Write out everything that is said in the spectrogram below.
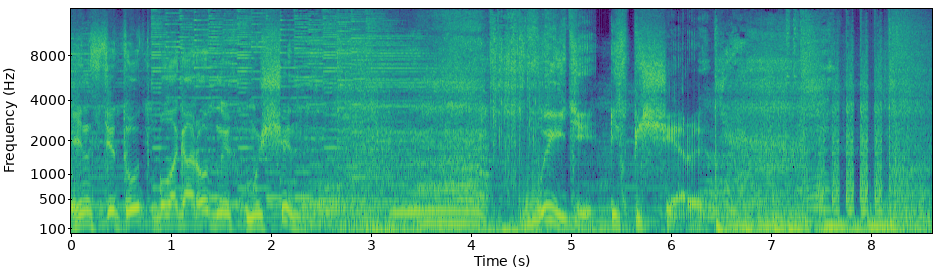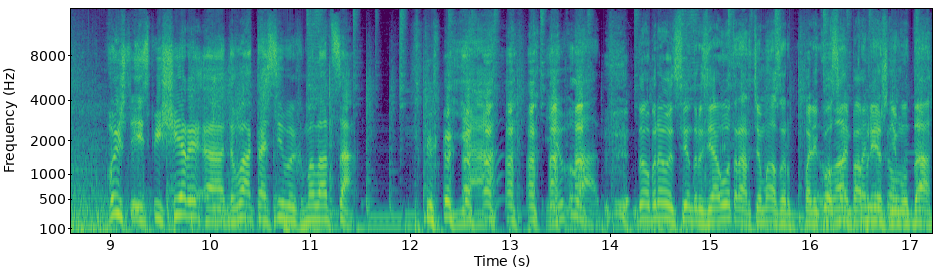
Институт благородных мужчин. Выйди из пещеры. Вышли из пещеры а, два красивых молодца. Я и Влад. Доброе утро всем, друзья. Утро. Артем Азур, Поляков с вами по-прежнему, да.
